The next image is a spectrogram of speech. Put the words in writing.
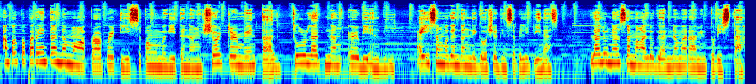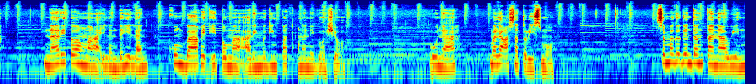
Ang pagpaparenta ng mga properties sa pamamagitan ng short-term rental tulad ng Airbnb ay isang magandang negosyo din sa Pilipinas, lalo na sa mga lugar na maraming turista. Narito ang mga ilang dahilan kung bakit ito maaaring maging patok na negosyo. Una, malakas na turismo. Sa magagandang tanawin,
